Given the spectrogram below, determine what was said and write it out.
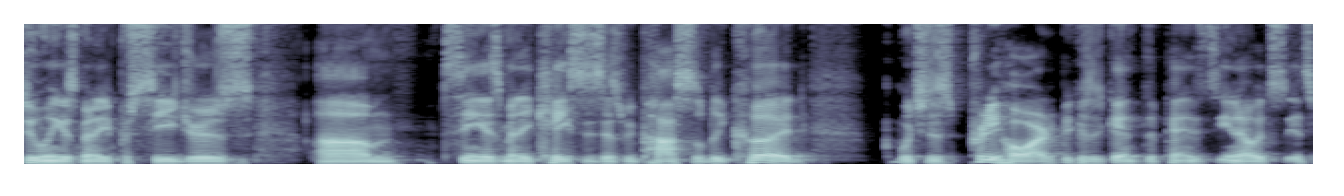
doing as many procedures, um, seeing as many cases as we possibly could, which is pretty hard because again, it depends. You know, it's it's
